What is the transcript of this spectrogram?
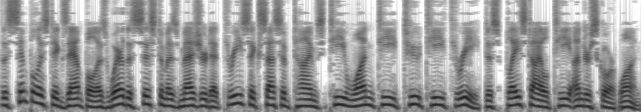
The simplest example is where the system is measured at three successive times t1 t2 t3 display style t underscore 1.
